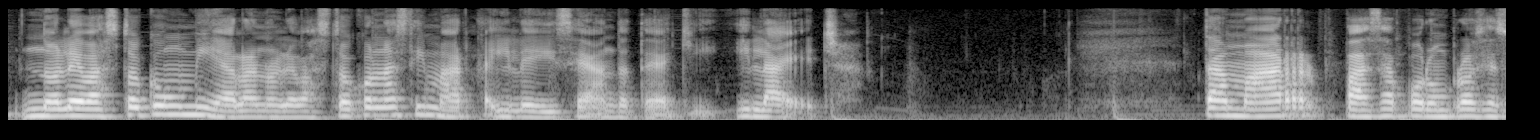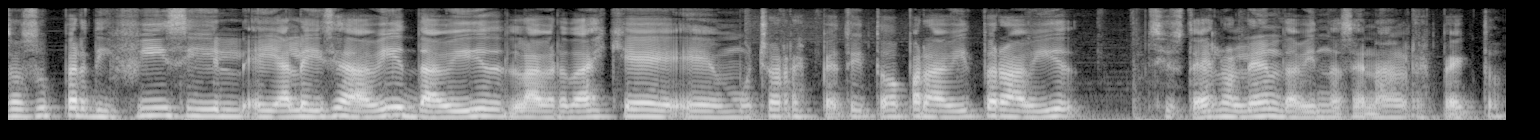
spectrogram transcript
No le bastó con humillarla, no le bastó con lastimarla y le dice, ándate de aquí. Y la echa. Tamar pasa por un proceso súper difícil. Ella le dice a David, David, la verdad es que eh, mucho respeto y todo para David, pero David, si ustedes lo leen, David no hace nada al respecto.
